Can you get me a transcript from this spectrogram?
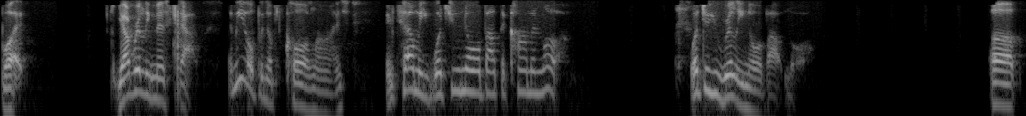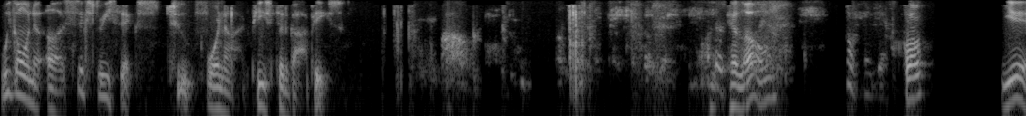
But y'all really missed out. Let me open up the call lines and tell me what you know about the common law. What do you really know about law? Uh, we going to uh, 636-249. Peace to the God. Peace. Hello? Hello? Yeah.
